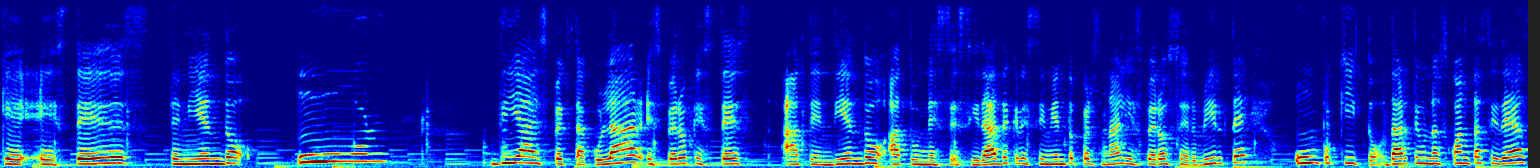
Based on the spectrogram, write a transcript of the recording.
que estés teniendo un día espectacular. Espero que estés atendiendo a tu necesidad de crecimiento personal y espero servirte un poquito, darte unas cuantas ideas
